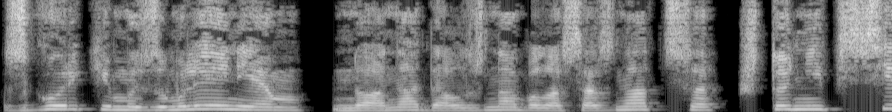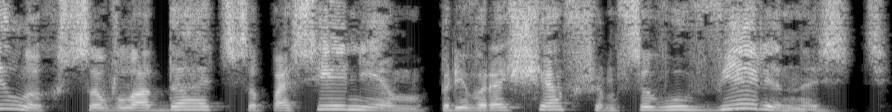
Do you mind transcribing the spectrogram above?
с горьким изумлением, но она должна была сознаться, что не в силах совладать с опасением, превращавшимся в уверенность,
